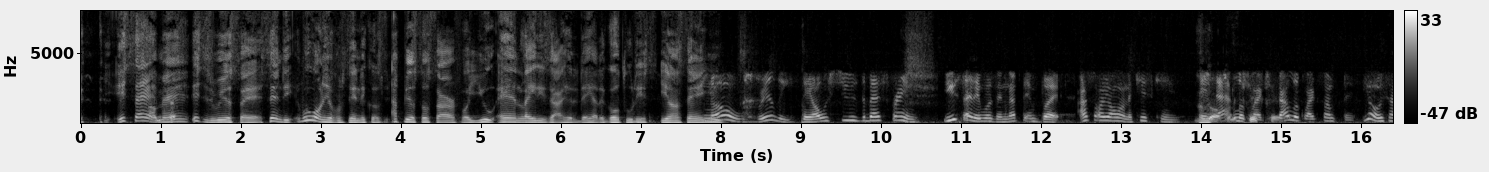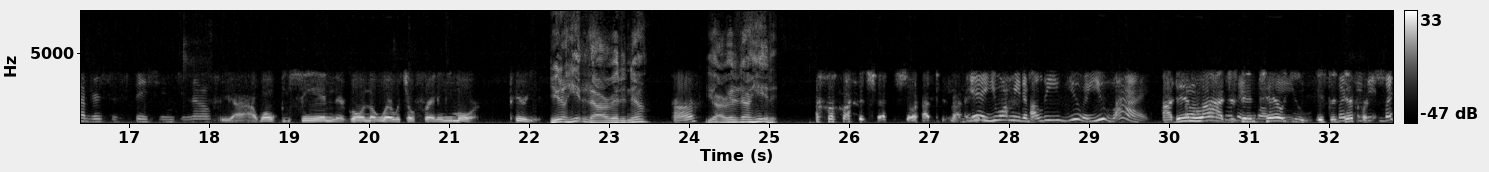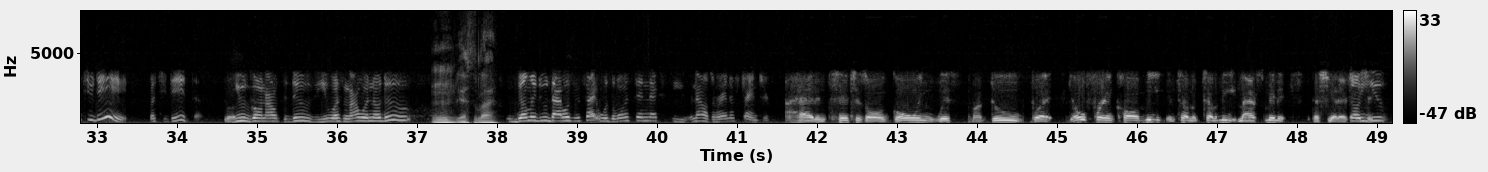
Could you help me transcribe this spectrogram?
It's sad, I'm man. This is real sad. Cindy, we want to hear from Cindy because I feel so sorry for you and ladies out here that they had to go through this. You know what I'm saying? You- No, really. They always choose the best friend. You said it wasn't nothing, but I saw y'all on a kiss cam. And that on looked like cam. that looked like something. You always have your suspicions, you know. see, I, I won't be seeing or going nowhere with your friend anymore. Period. You don't hit it already now. Huh? You already done hit it. sure, I did not. Yeah, you want me to believe you, and you lied. I didn't Oh, lie. I just didn't tell fan. you. It's the but You difference. did, but you did. But you did though. Look. You was going out with the dudes. You wasn't out with no dude. Mm, that's a lie. The only dude that was in sight was the one sitting next to you, and I was a random stranger. I had intentions on going with my dude, but your friend called me and telling telling me last minute that she had extra So you,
